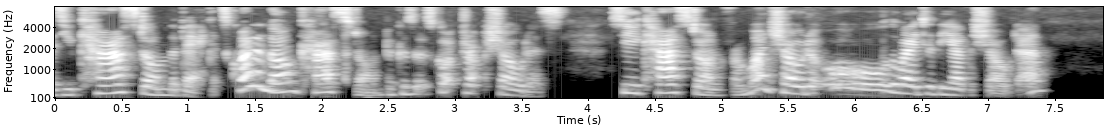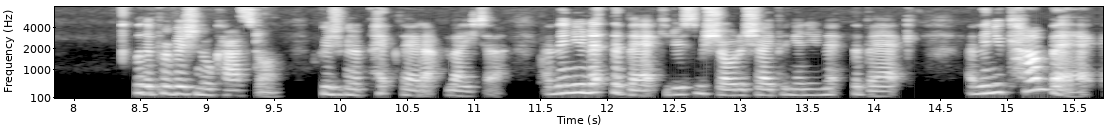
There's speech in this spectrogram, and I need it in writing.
is you cast on the back. It's quite a long cast on because it's got drop shoulders. So you cast on from one shoulder all the way to the other shoulder with a provisional cast on because you're going to pick that up later. And then you knit the back, you do some shoulder shaping and you knit the back. And then you come back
